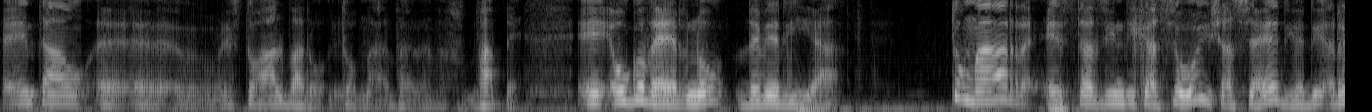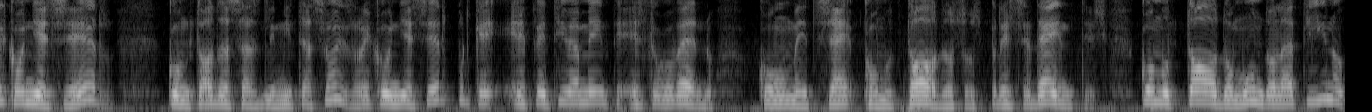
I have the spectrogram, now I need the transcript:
então eh, Álvaro toma, vabbè. e o governo deveria tomar estas indicações a sério, reconhecer com todas as limitações, reconhecer porque efetivamente este governo, como, como todos os precedentes, como todo o mundo latino,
